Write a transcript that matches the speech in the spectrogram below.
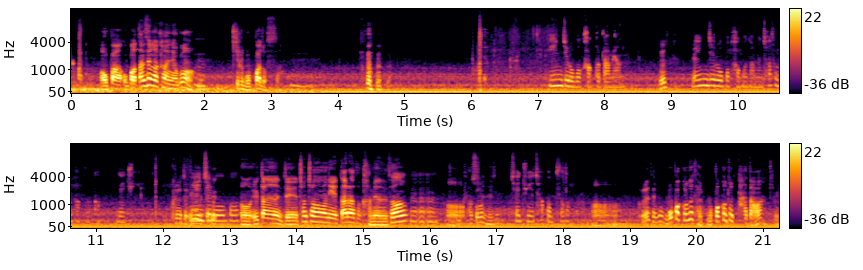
아, 오빠, 오빠가 딴 생각하느냐고 응. 길을 못 봐줬어. 음. 레인지 로버 가고 나면. 응? 레인지 로버 가고 나면 차선 바꿀까? 내 뒤에. 그래도 일- 레인지 일- 로버. 어 일단은 이제 천천히 따라서 가면서 응응응. 어 바꾸면 되지. 제 뒤에 차가 없어갖고. 어 그래 되고. 못 바꿔도 되고 못 바꿔도 다 나와 길.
